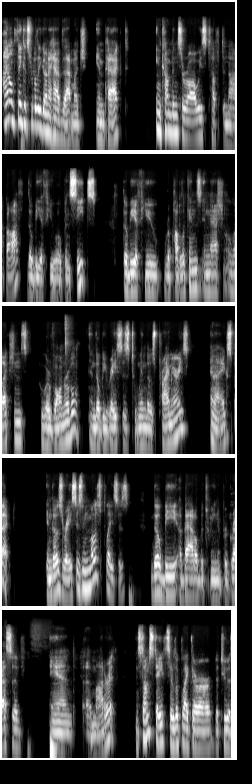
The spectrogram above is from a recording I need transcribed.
I don't think it's really going to have that much impact. Incumbents are always tough to knock off. There'll be a few open seats. There'll be a few Republicans in national elections who are vulnerable, and there'll be races to win those primaries. And I expect in those races, in most places, there'll be a battle between a progressive and a moderate. In some states, there look like there are the two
